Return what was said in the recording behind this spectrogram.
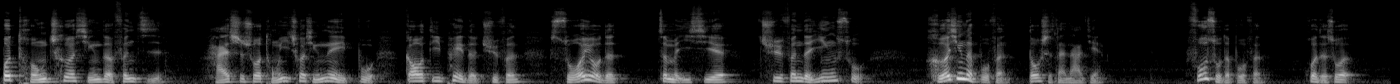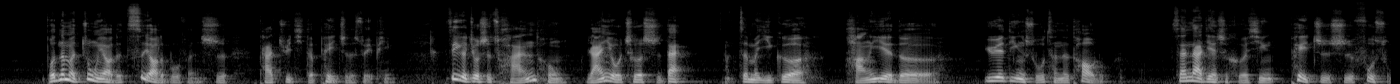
不同车型的分级，还是说同一车型内部高低配的区分，所有的这么一些区分的因素，核心的部分都是三大件，附属的部分或者说不那么重要的次要的部分是它具体的配置的水平。这个就是传统燃油车时代这么一个行业的约定俗成的套路，三大件是核心，配置是附属，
